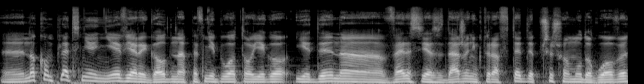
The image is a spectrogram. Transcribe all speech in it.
E, no kompletnie niewiarygodna, pewnie była to jego jedyna wersja zdarzeń, która wtedy przyszła mu do głowy.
